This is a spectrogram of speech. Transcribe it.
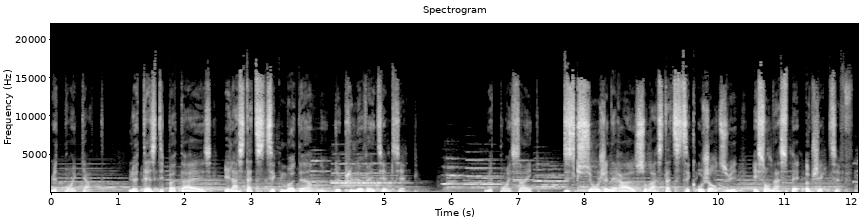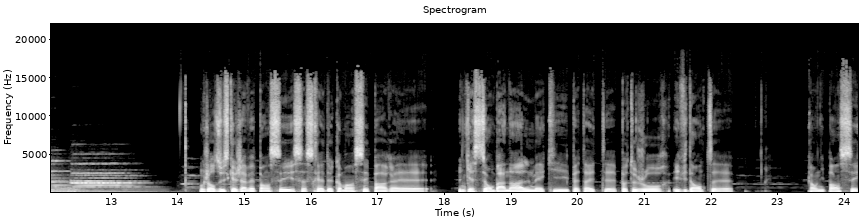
8.4. Le test d'hypothèse et la statistique moderne depuis le 20e siècle. 8.5. Discussion générale sur la statistique aujourd'hui et son aspect objectif. Aujourd'hui, ce que j'avais pensé, ce serait de commencer par euh, une question banale, mais qui est peut-être euh, pas toujours évidente euh, quand on y pense. C'est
